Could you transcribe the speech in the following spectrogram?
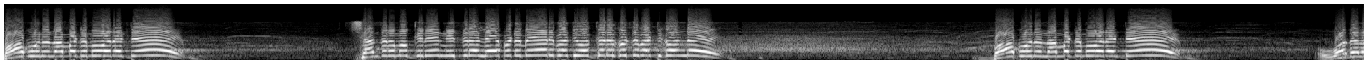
బాబును నమ్మటము అనంటే చంద్రముఖిని నిద్ర లేపడమే అని ప్రతి ఒక్కరూ గుర్తుపెట్టుకోండి. బాబును నమ్మటము అనంటే వదల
